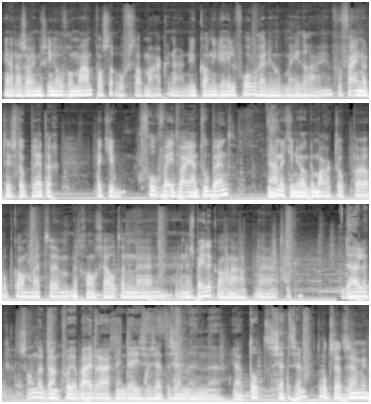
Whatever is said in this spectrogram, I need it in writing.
Ja, dan zou je misschien over een maand pas de overstap maken. Nou, nu kan hij de hele voorbereiding ook meedraaien. Voor Feyenoord is het ook prettig dat je vroeg weet waar je aan toe bent. Ja. En dat je nu ook de markt op, uh, op kan met, uh, met gewoon geld en, uh, en een speler kan gaan aantrekken. Duidelijk. Sander, dank voor je bijdrage in deze ZSM. En ja, tot ZSM. Tot ZSM weer.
